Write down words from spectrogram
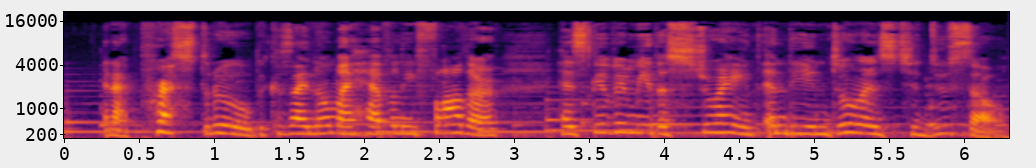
and I press through because I know my Heavenly Father has given me the strength and the endurance to do so.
